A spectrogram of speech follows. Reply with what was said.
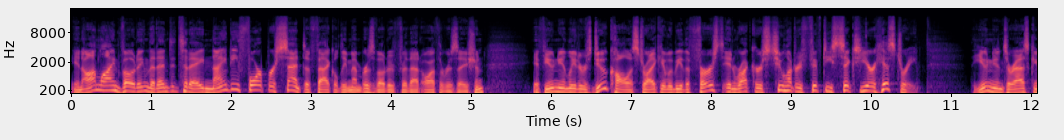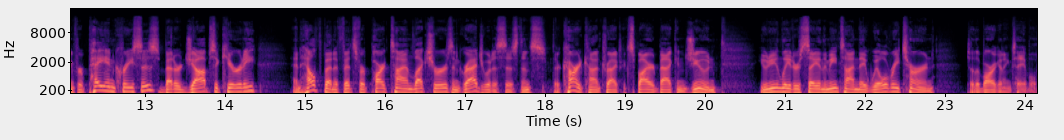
In online voting that ended today, 94% of faculty members voted for that authorization. If union leaders do call a strike, it would be the first in Rutgers' 256 year history. The unions are asking for pay increases, better job security, and health benefits for part time lecturers and graduate assistants. Their current contract expired back in June. Union leaders say in the meantime they will return to the bargaining table.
